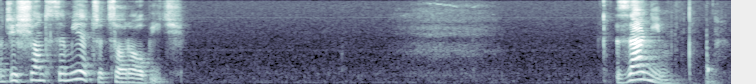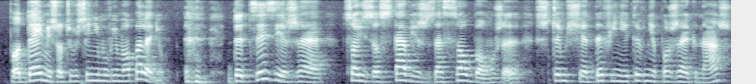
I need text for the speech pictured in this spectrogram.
w dziesiątce mieczy, co robić. Zanim podejmiesz, oczywiście nie mówimy o paleniu, decyzję, że coś zostawisz za sobą, że z czymś się definitywnie pożegnasz,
